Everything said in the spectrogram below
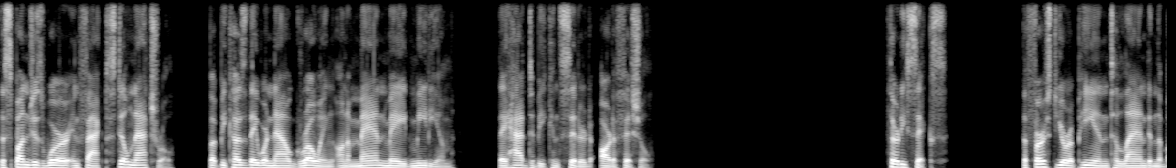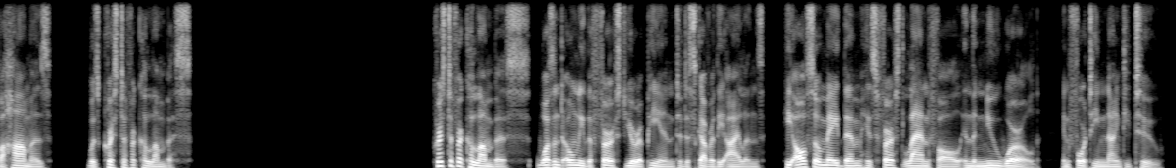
The sponges were, in fact, still natural, but because they were now growing on a man made medium, they had to be considered artificial. 36. The first European to land in the Bahamas was Christopher Columbus. Christopher Columbus wasn't only the first European to discover the islands, he also made them his first landfall in the New World in 1492.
